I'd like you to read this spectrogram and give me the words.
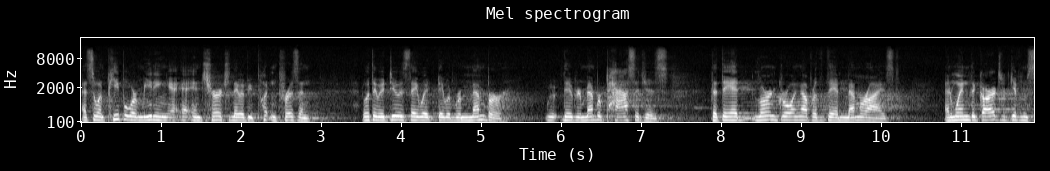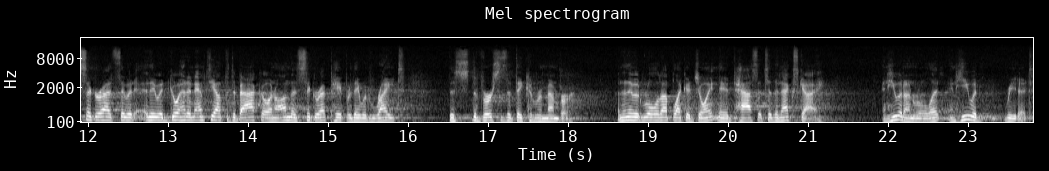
And so when people were meeting in church and they would be put in prison, what they would do is they would, they would remember, they would remember passages that they had learned growing up or that they had memorized. And when the guards would give them cigarettes, they would, they would go ahead and empty out the tobacco, and on the cigarette paper, they would write this, the verses that they could remember. And then they would roll it up like a joint, and they would pass it to the next guy. And he would unroll it and he would read it.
